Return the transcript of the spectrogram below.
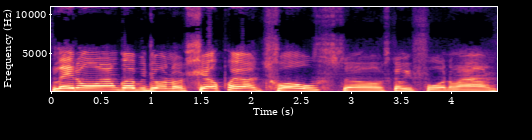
Later on, I'm gonna be doing a shell play on 12, so it's gonna be fooling around.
